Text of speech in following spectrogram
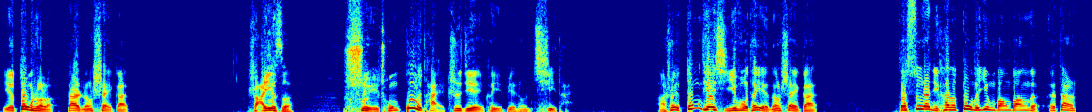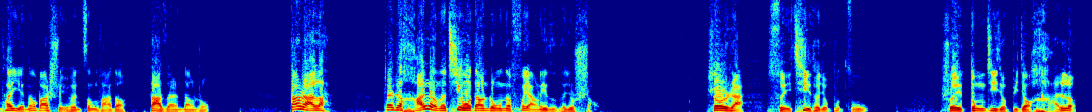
也冻上了，但是能晒干。啥意思？水从固态直接也可以变成气态，啊，所以冬天洗衣服它也能晒干。它虽然你看它冻得硬邦邦的，哎，但是它也能把水分蒸发到大自然当中。当然了，在这寒冷的气候当中呢，负氧离子它就少，是不是？水汽它就不足。所以冬季就比较寒冷，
